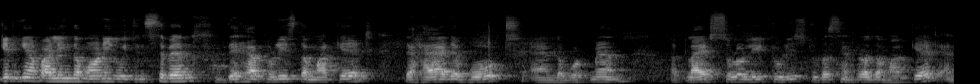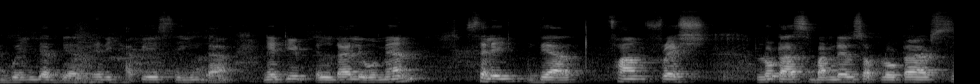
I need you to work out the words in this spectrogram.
Getting up early in the morning within 7 they have reached the market. They hired a boat and the boatman applied slowly to reach to the center of the market and going there they are very happy seeing the native elderly women selling their farm fresh lotus bundles of lotus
